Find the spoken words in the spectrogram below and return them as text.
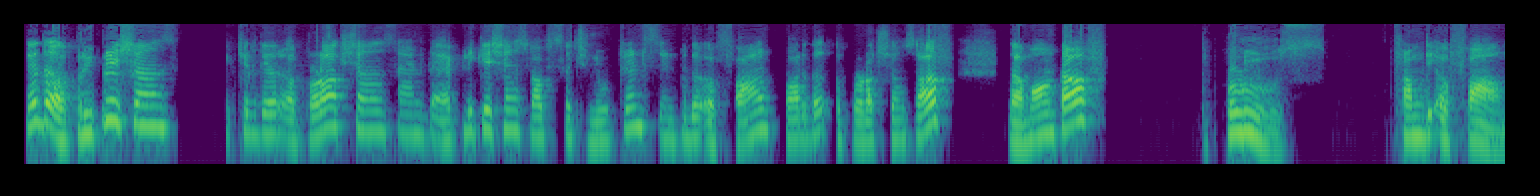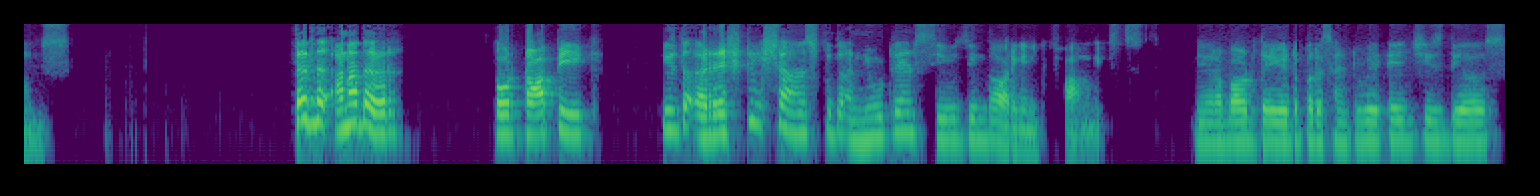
Then the preparations, actually there are productions and the applications of such nutrients into the farm for the productions of the amount of produce from the farms. Then another our topic is the restrictions to the nutrients used in the organic farming. Near about the 8% weightage is theirs.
